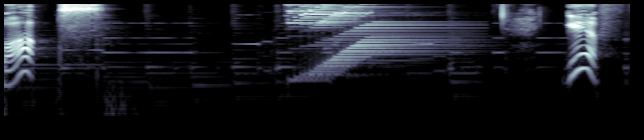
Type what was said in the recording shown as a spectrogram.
box, gift,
